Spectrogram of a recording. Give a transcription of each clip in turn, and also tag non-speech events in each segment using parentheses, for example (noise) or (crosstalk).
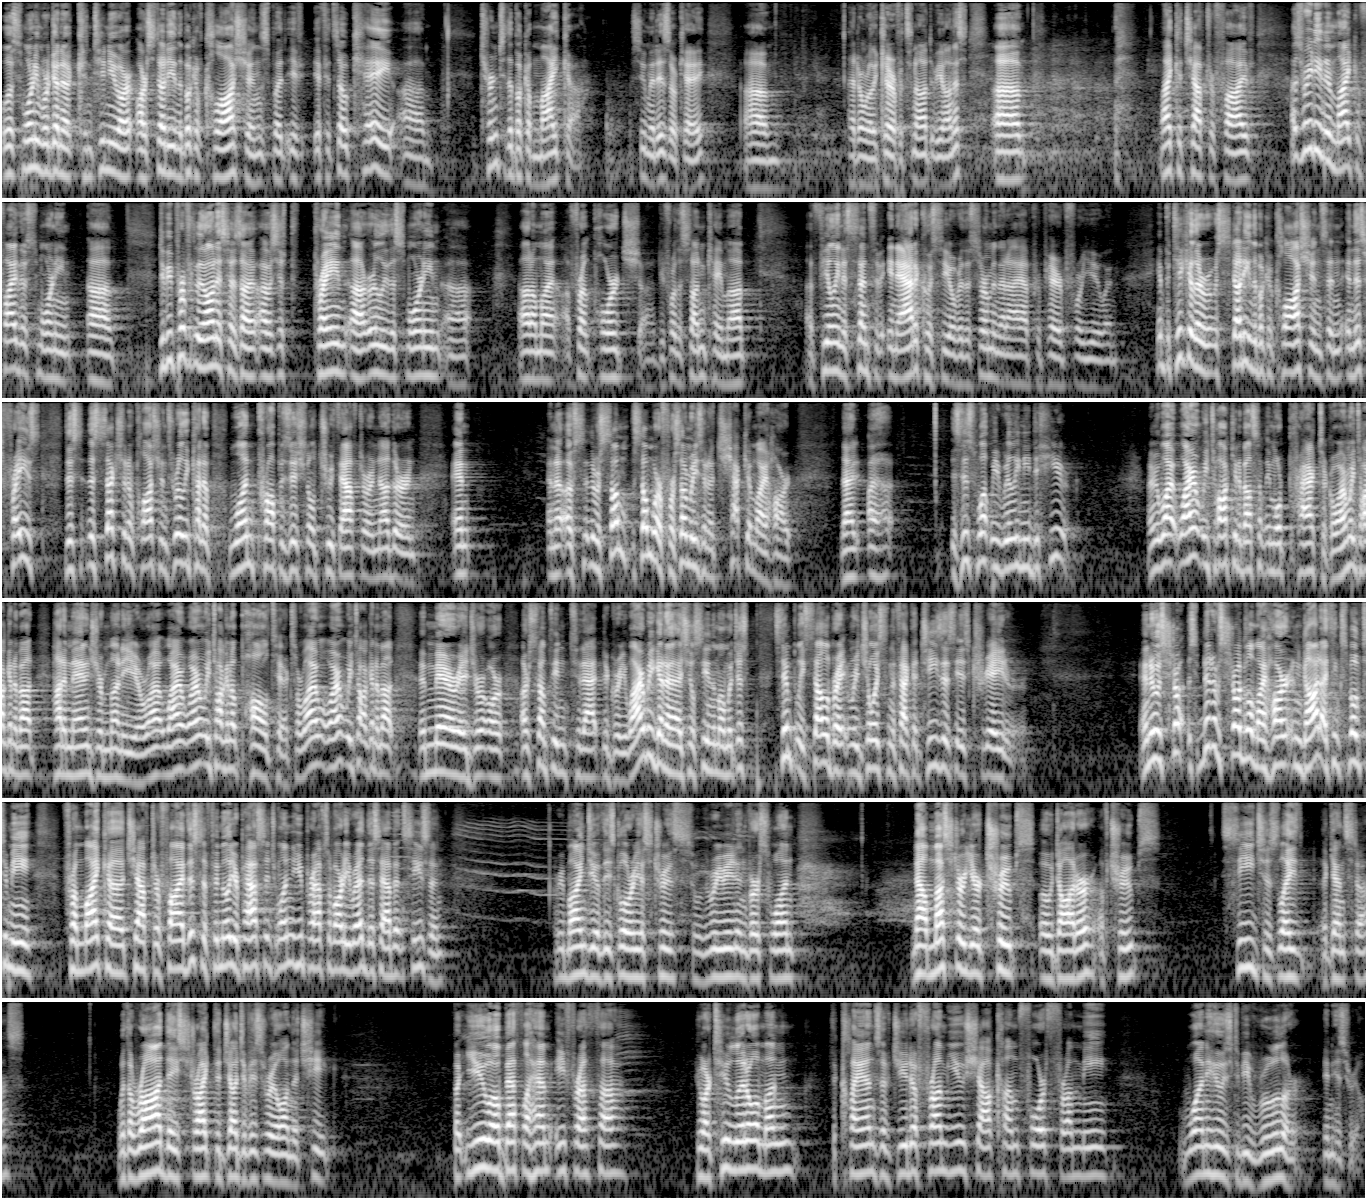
Well, this morning we're going to continue our, our study in the book of Colossians, but if, if it's okay, um, turn to the book of Micah. Assume it is okay. Um, I don't really care if it's not, to be honest. Um, Micah chapter 5. I was reading in Micah 5 this morning. Uh, to be perfectly honest, as I, I was just praying uh, early this morning uh, out on my front porch uh, before the sun came up, feeling a sense of inadequacy over the sermon that I have prepared for you. And in particular, it was studying the book of Colossians, and, and this phrase, this, this section of Colossians, really kind of one propositional truth after another. And, and, and uh, there was some, somewhere, for some reason, a check in my heart that uh, is this what we really need to hear? I mean, why, why aren't we talking about something more practical? Why aren't we talking about how to manage your money? Or why, why, why aren't we talking about politics? Or why, why aren't we talking about marriage or, or, or something to that degree? Why are we going to, as you'll see in a moment, just simply celebrate and rejoice in the fact that Jesus is creator? And it was a bit of a struggle in my heart, and God, I think, spoke to me from Micah chapter 5. This is a familiar passage, one you perhaps have already read this Advent season remind you of these glorious truths. We read in verse 1 Now muster your troops, O daughter of troops. Siege is laid against us. With a rod they strike the judge of Israel on the cheek. But you, O Bethlehem Ephrathah, who are too little among the clans of Judah, from you shall come forth from me one who is to be ruler in Israel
